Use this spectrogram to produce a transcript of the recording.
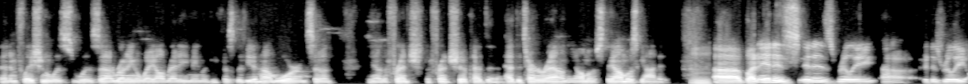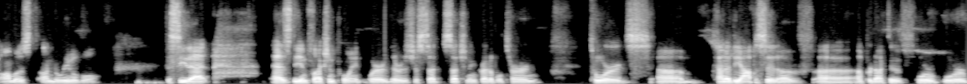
that inflation was was uh, running away already, mainly because of the Vietnam War, and so you know the French the French ship had to had to turn around. They almost they almost got it, mm. uh, but it is it is really uh, it is really almost unbelievable to see that as the inflection point where there was just such such an incredible turn towards um, kind of the opposite of uh, a productive or or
